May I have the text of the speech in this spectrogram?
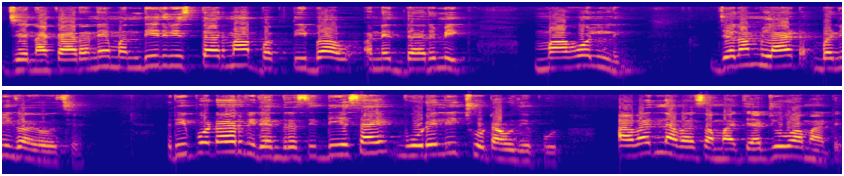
જેના કારણે મંદિર વિસ્તારમાં ભક્તિભાવ અને ધાર્મિક માહોલની જલમલાટ બની ગયો છે. રિપોર્ટર વિરેન્દ્રસિંહ દેસાઈ, બોડેલી, છોટાઉદેપુર. આવા જ નવા સમાચાર જોવા માટે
